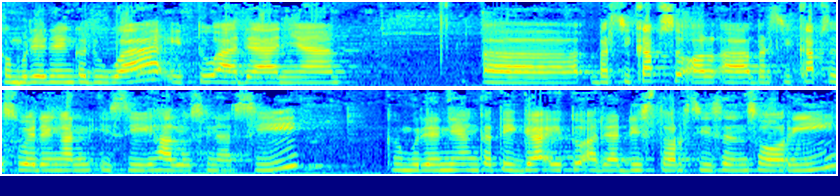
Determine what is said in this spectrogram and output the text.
Kemudian yang kedua itu adanya uh, bersikap soal uh, bersikap sesuai dengan isi halusinasi. Kemudian yang ketiga itu ada distorsi sensori.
